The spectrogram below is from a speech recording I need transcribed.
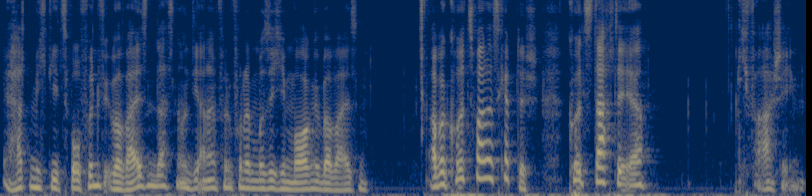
er hat mich die 2,5 überweisen lassen und die anderen 500 muss ich ihm morgen überweisen. Aber kurz war er skeptisch. Kurz dachte er, ich verarsche ihn.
